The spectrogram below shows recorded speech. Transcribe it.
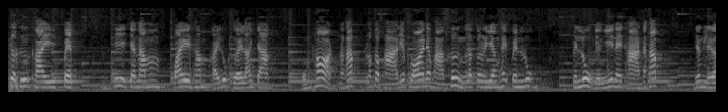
นี่ก็คือไข่เป็ดที่จะนำไปทำไข่ลูกเขยหลังจาก ผมทอดนะครับ แล้วก็ผ่าเรียบร้อยเนี่ยผ่าครึ่ง แล้วก็เรียงให้เป็นลูกเป็นลูกอย่างนี้ในถาดนะครับ ยังเหลือ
